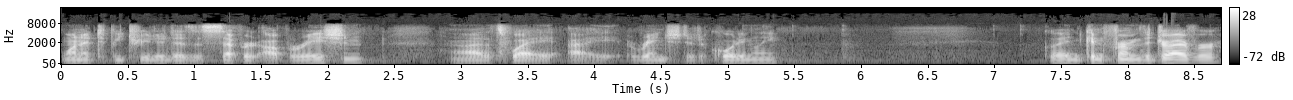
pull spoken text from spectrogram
Want it to be treated as a separate operation. Uh, that's why I arranged it accordingly. Go ahead and confirm the driver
